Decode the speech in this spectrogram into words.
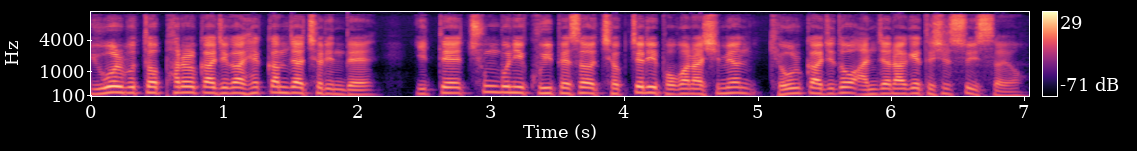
6월부터 8월까지가 햇감자철인데 이때 충분히 구입해서 적절히 보관하시면 겨울까지도 안전하게 드실 수 있어요.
